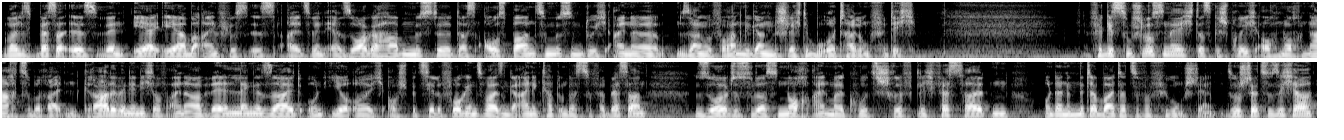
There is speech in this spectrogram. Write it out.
weil es besser ist, wenn er eher beeinflusst ist, als wenn er Sorge haben müsste, das ausbaden zu müssen durch eine, sagen wir, vorangegangene schlechte Beurteilung für dich. Vergiss zum Schluss nicht, das Gespräch auch noch nachzubereiten. Gerade wenn ihr nicht auf einer Wellenlänge seid und ihr euch auf spezielle Vorgehensweisen geeinigt habt, um das zu verbessern, solltest du das noch einmal kurz schriftlich festhalten und deinem Mitarbeiter zur Verfügung stellen. So stellst du sicher,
